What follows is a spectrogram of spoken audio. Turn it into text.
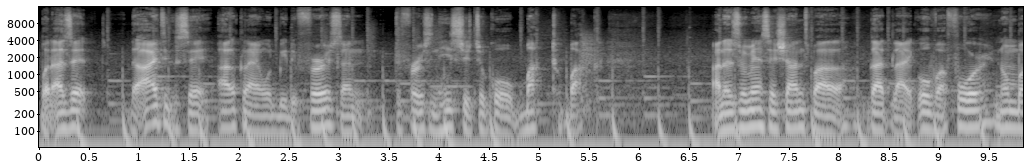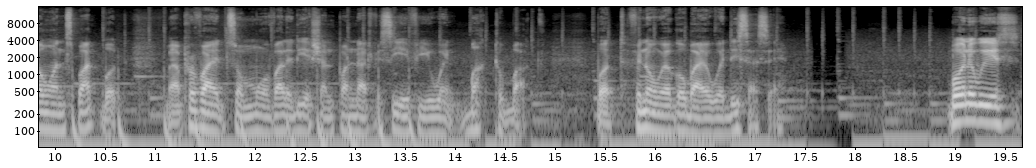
But as it the article say Alkaline would be the first and the first in history to go back to back. And as we may say, Sean Paul got like over four number one spot, but may I provide some more validation on that to see if he went back to back. But you know, we'll go by what this I say. But anyways,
